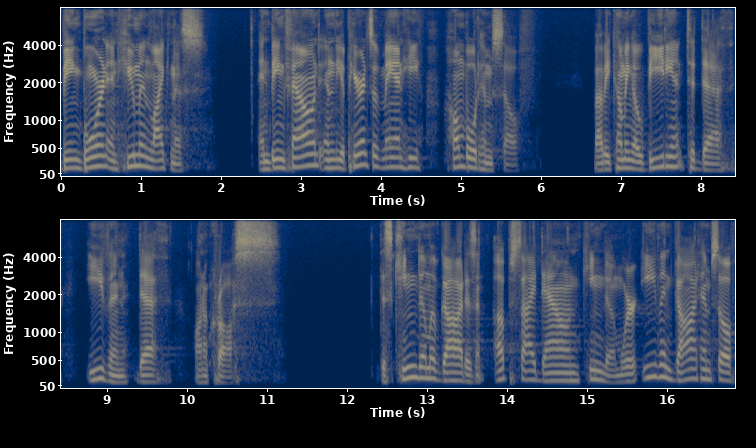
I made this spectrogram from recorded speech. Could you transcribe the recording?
being born in human likeness and being found in the appearance of man, he humbled himself by becoming obedient to death, even death on a cross. This kingdom of God is an upside down kingdom where even God himself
